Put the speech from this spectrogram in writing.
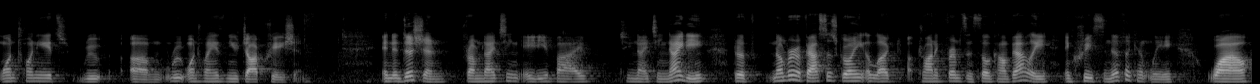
128's route, um, Route 128's new job creation. In addition, from 1985 to 1990, the number of fastest growing electronic firms in Silicon Valley increased significantly, while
